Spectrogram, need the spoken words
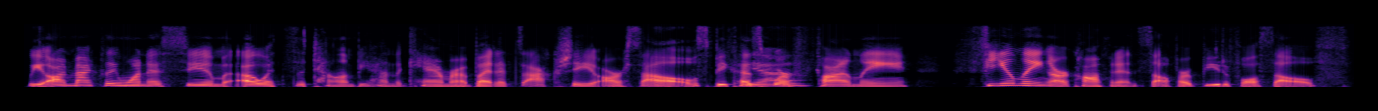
We automatically want to assume, oh, it's the talent behind the camera, but it's actually ourselves because yeah. we're finally feeling our confident self, our beautiful self.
